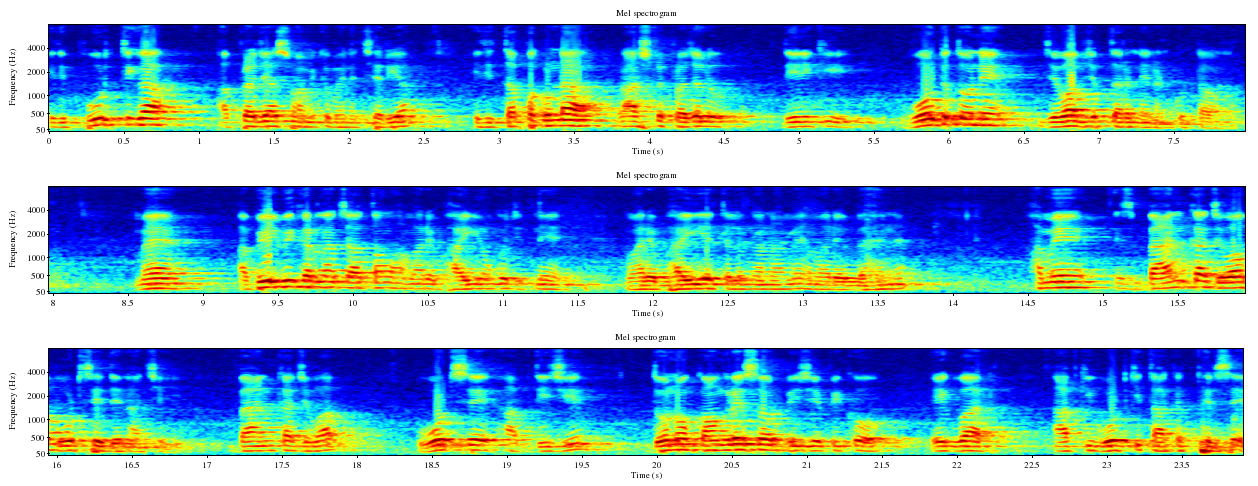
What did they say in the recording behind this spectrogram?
ఇది పూర్తిగా అప్రజాస్వామికమైన చర్య ఇది తప్పకుండా రాష్ట్ర ప్రజలు దీనికి ఓటుతోనే జవాబు చెప్తారని నేను అనుకుంటా ఉన్నాను मैं अपील भी करना चाहता हूँ हमारे भाइयों को जितने हमारे भाई है तेलंगाना में हमारे बहन है हमें इस बैन का जवाब वोट से देना चाहिए बैन का जवाब वोट से आप दीजिए दोनों कांग्रेस और बीजेपी को एक बार आपकी वोट की ताकत फिर से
